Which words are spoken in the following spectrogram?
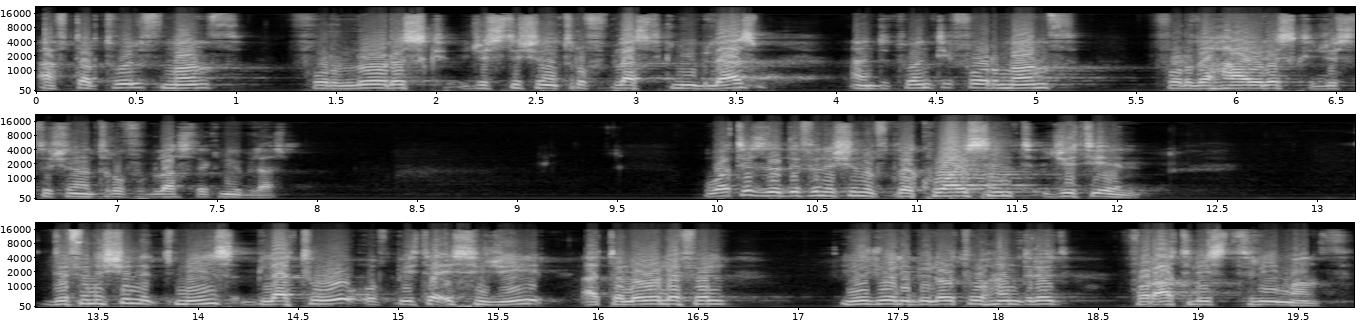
after 12 months for low risk gestational trophoblastic neoplasm and 24 months for the high risk gestational trophoblastic neoplasm. What is the definition of the quiescent GTN? Definition, it means plateau of beta HCG at a low level, usually below 200 for at least 3 months.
